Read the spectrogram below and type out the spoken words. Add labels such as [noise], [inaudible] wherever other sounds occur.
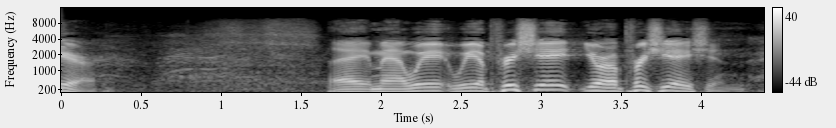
here. Hey, man, we, we appreciate your appreciation.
